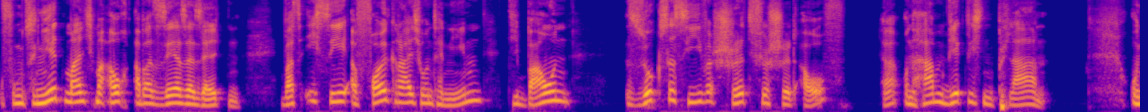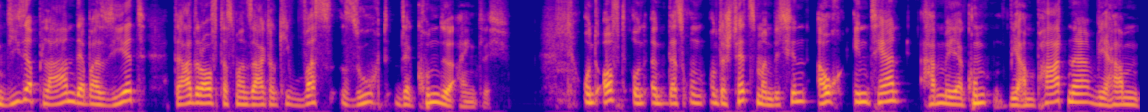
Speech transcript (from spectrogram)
funktioniert manchmal auch, aber sehr, sehr selten. Was ich sehe, erfolgreiche Unternehmen, die bauen sukzessive Schritt für Schritt auf ja, und haben wirklich einen Plan. Und dieser Plan, der basiert darauf, dass man sagt, okay, was sucht der Kunde eigentlich? Und oft, und das un unterschätzt man ein bisschen, auch intern haben wir ja Kunden. Wir haben Partner, wir haben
